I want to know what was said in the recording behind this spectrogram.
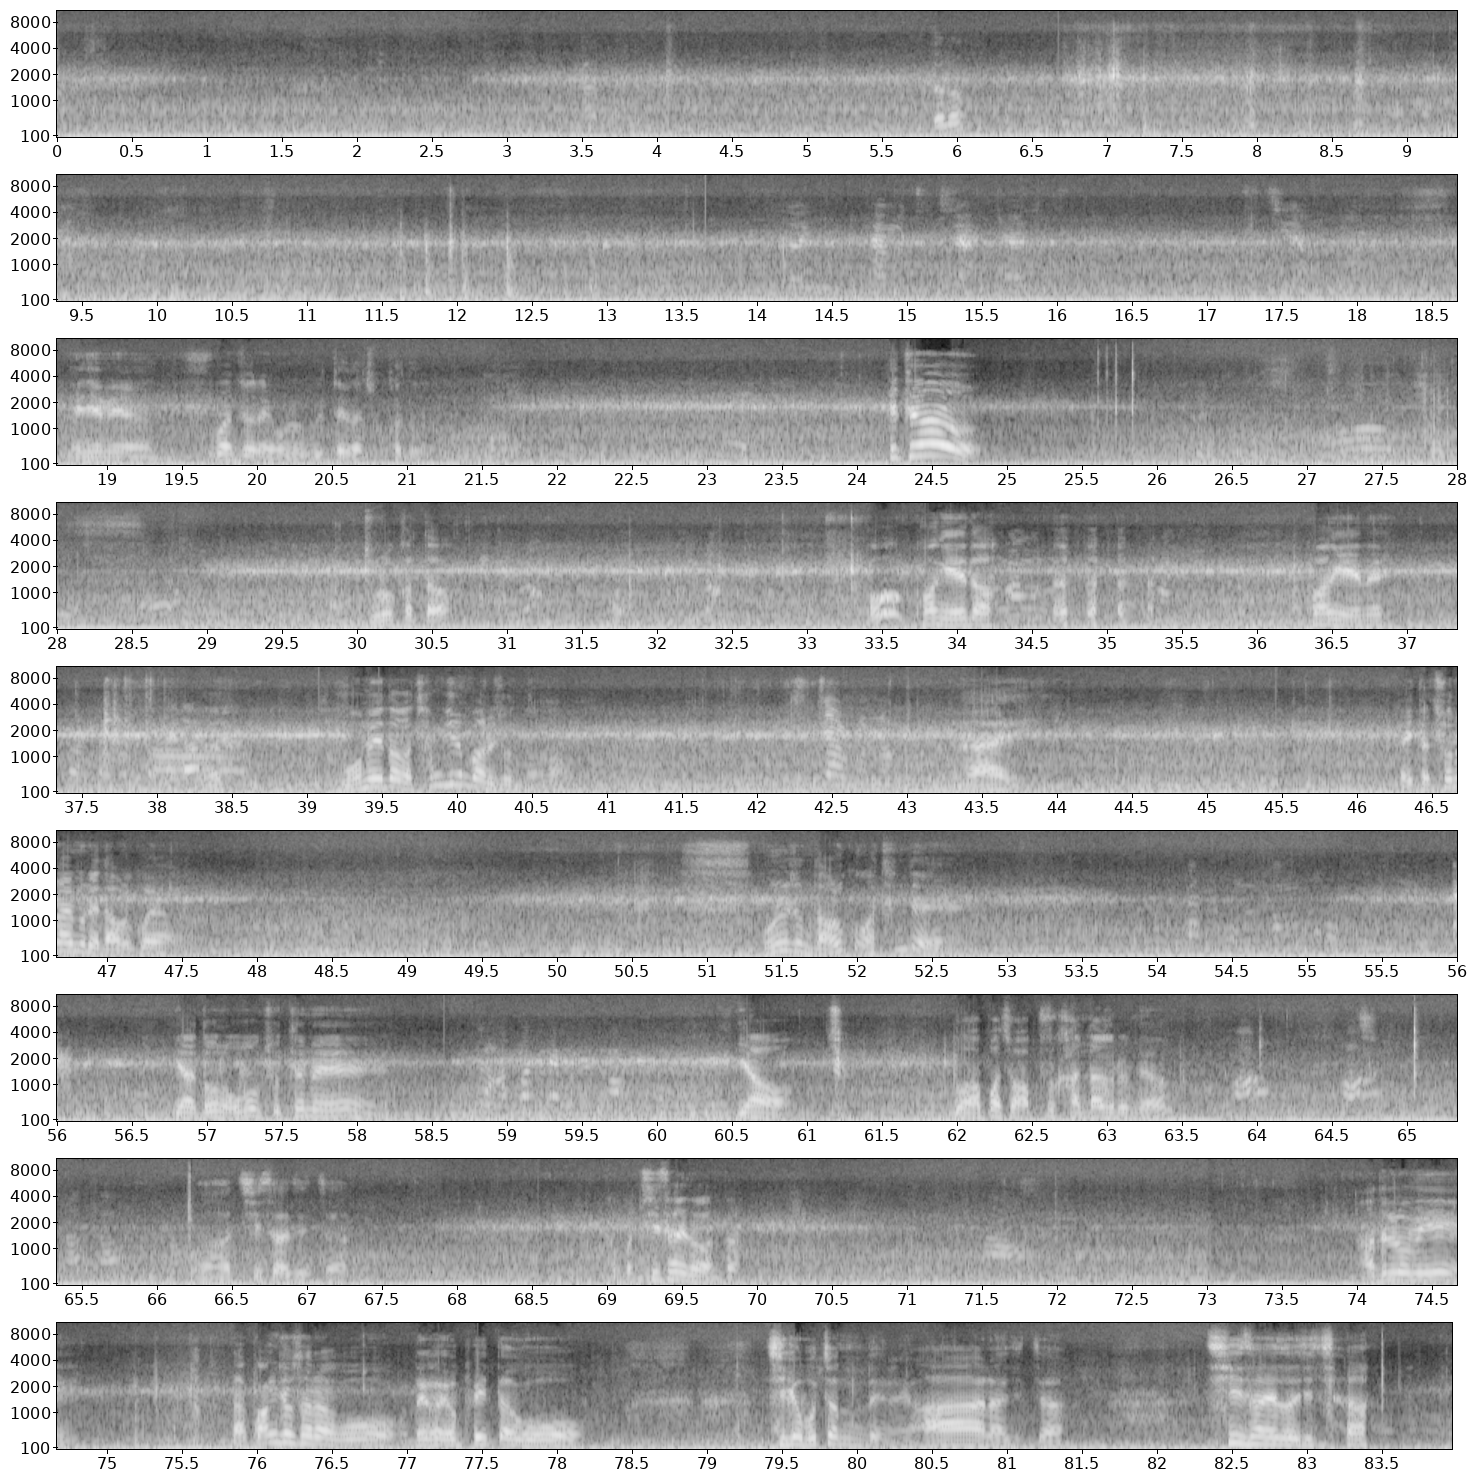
따라 나 이거 이렇게 하면 지치 않게 할수 있어 지치 않구나 왜냐면 물 때가 좋거든. 히트! 우럭 같다? 어, 어? 광해다. 광해네. 웜에다가 참기름 바르셨나? 진짜로 몰라. 아이. 야, 이따 천알물에 나올 거야 오늘 좀 나올 것 같은데 야 넌 어묵 좋다며 오늘 아빠 때문에 야너 아빠 저 앞으로 간다 그러면? 와 치사 진짜 아빠 치사해서 간다 가? 아들놈이 나 꽝조사라고 내가 옆에 있다고 지가 못 잡는데 아나 진짜 치사해서 진짜.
